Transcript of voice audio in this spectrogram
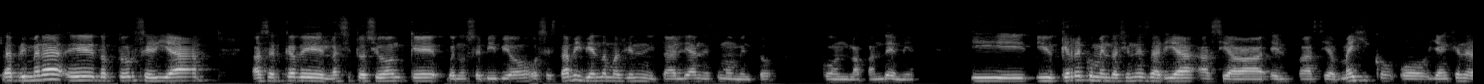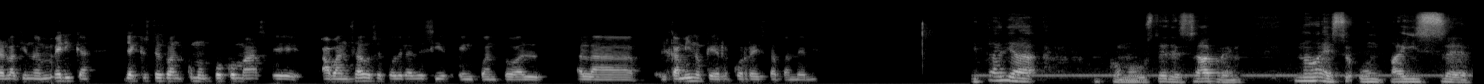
La primera, eh, doctor, sería acerca de la situación que, bueno, se vivió o se está viviendo más bien en Italia en este momento con la pandemia. ¿Y, qué recomendaciones daría hacia, el, hacia México o ya en general Latinoamérica, ya que ustedes van como un poco más eh, avanzados, se podría decir, en cuanto al a el camino que recorre esta pandemia? Italia, como ustedes saben, no es un país, eh,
